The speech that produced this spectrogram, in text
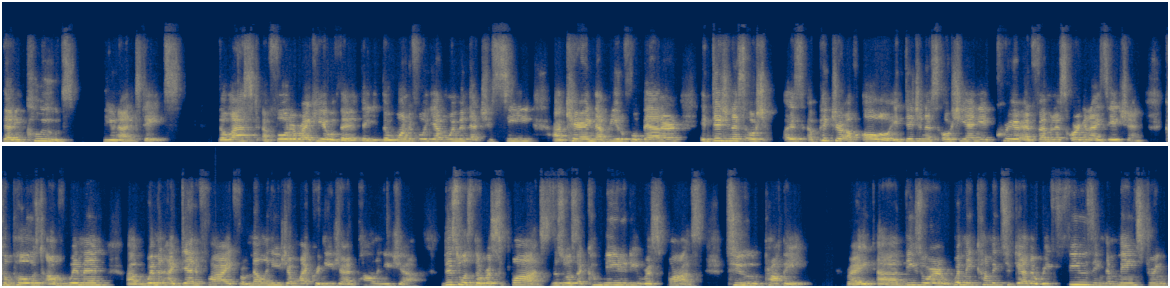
that includes the United States the last photo right here with the, the, the wonderful young women that you see uh, carrying that beautiful banner. Indigenous Oce is a picture of OLO, Indigenous Oceanian Queer and Feminist Organization, composed of women, uh, women identified from Melanesia, Micronesia, and Polynesia. This was the response. This was a community response to Prop 8 right? Uh, these were women coming together, refusing the mainstream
